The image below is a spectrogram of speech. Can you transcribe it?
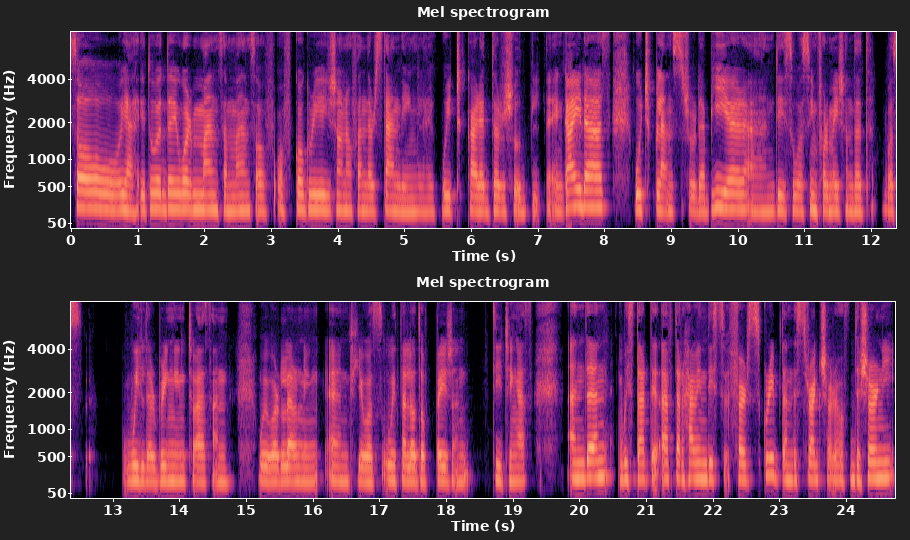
So yeah, it would, they were months and months of, of co-creation of understanding, like which character should guide us, which plans should appear, and this was information that was Wilder bringing to us, and we were learning, and he was with a lot of patience teaching us. And then we started, after having this first script and the structure of the journey,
